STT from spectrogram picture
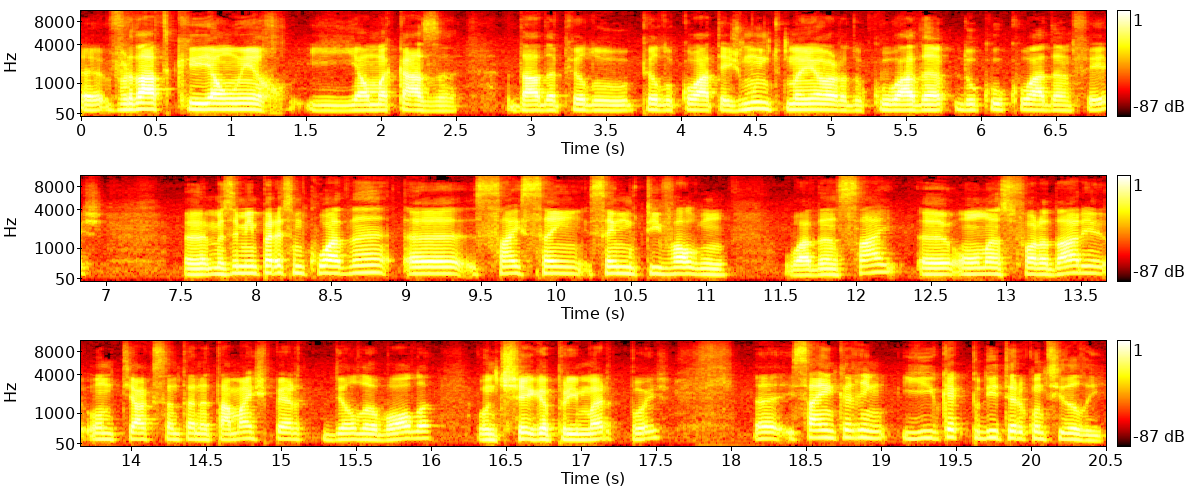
uh, verdade que é um erro e é uma casa dada pelo, pelo Coates muito maior do que o Adam, do que o Adam fez. Uh, mas a mim parece-me que o Adam sai sem, sem motivo algum. O Adam sai, uh, um lance fora da área, onde Tiago Santana está mais perto dele da bola, onde chega primeiro depois, e sai em carrinho. E o que é que podia ter acontecido ali?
